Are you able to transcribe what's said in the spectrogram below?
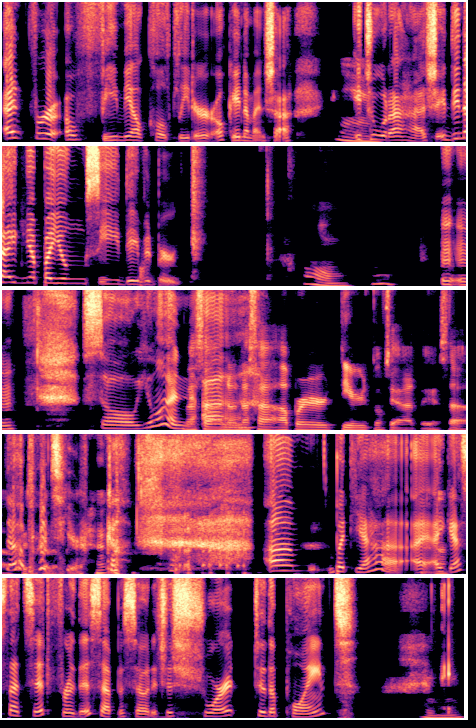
and for a female cult leader, okay naman siya. Hmm. Itsura ha. She, dinaig niya pa yung si David Berg. Oh. Mm-mm. So, yun. Nasa ano, Ah, nasa upper tier tong si ate sa upper tier. um, but yeah, I, I guess that's it for this episode. It's just short to the point, Mhm.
